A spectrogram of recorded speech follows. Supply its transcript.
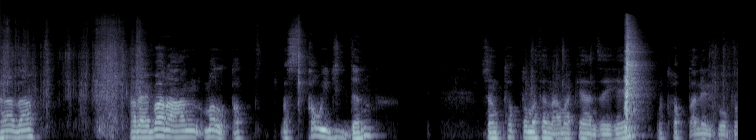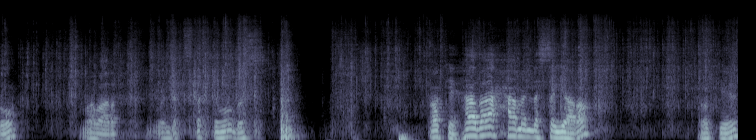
هذا هذا عبارة عن ملقط بس قوي جدا. عشان تحطه مثلا على مكان زي هيك وتحط عليه ال GoPro ما بعرف وين بدك تستخدمه بس. okay هذا حامل للسيارة. okay.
